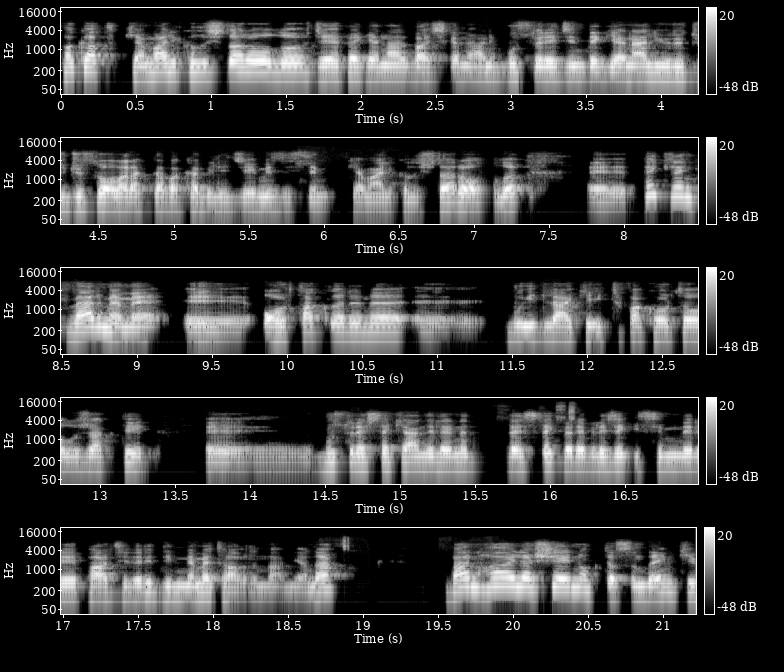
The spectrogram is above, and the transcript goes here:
Fakat Kemal Kılıçdaroğlu CHP Genel Başkanı hani bu sürecin de genel yürütücüsü olarak da bakabileceğimiz isim Kemal Kılıçdaroğlu e, pek renk vermeme ortaklarını bu illaki ittifak ortağı olacak değil. E, bu süreçte kendilerine destek verebilecek isimleri, partileri dinleme tavrından yana. Ben hala şey noktasındayım ki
